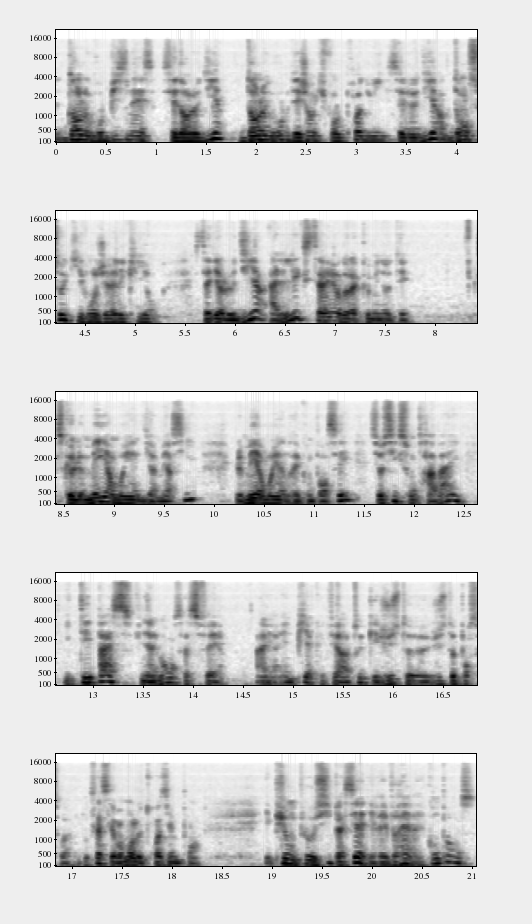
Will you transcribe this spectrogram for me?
dans le groupe business, c'est dans le dire dans le groupe des gens qui font le produit, c'est le dire dans ceux qui vont gérer les clients, c'est-à-dire le dire à l'extérieur de la communauté. Parce que le meilleur moyen de dire merci, le meilleur moyen de récompenser, c'est aussi que son travail, il dépasse finalement sa sphère. Hein, il n'y a rien de pire que de faire un truc qui est juste, juste pour soi. Donc ça, c'est vraiment le troisième point. Et puis on peut aussi passer à des vraies récompenses.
